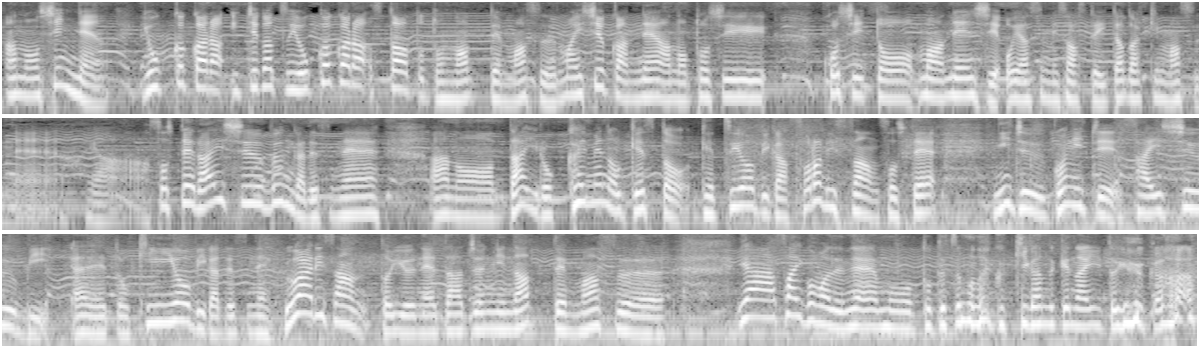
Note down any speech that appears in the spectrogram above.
あの新年4日から1月4日からスタートとなってます。まあ1週間ねあの年越しとまあ年始お休みさせていただきますね。いやそして来週分がですねあの第6回目のゲスト月曜日がソラリスさんそして25日最終日えっ、と金曜日がですねふわりさんというね打順になってます。いやー最後までねもうとてつもなく気が抜けないというか。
